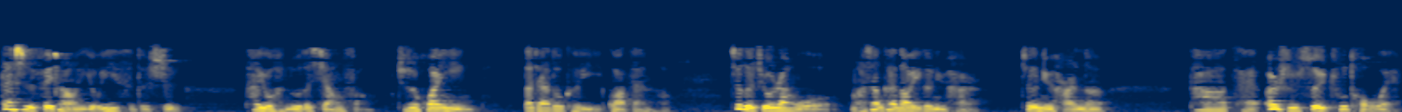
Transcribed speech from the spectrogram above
但是非常有意思的是，它有很多的厢房，就是欢迎大家都可以挂单哈。这个就让我马上看到一个女孩，这个女孩呢，他才二十岁出头哎，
